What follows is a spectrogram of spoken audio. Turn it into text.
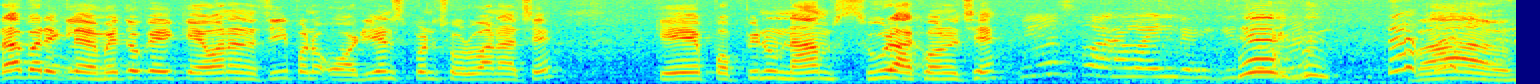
બરાબર? એટલે અમે તો કંઈ કહેવાના નથી પણ ઓડિયન્સ પણ છોડવાના છે. કે પપ્પીનું નામ શું રાખવાનું છે? વાવ.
